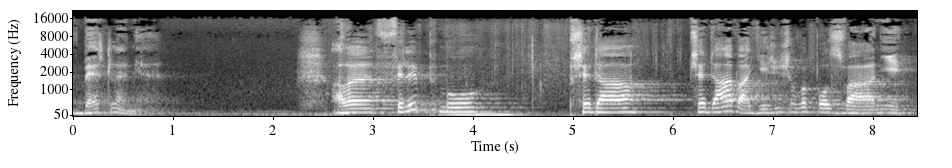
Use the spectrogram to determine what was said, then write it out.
v Betlémě. Ale Filip mu předá, předává Ježíšovo pozvání.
